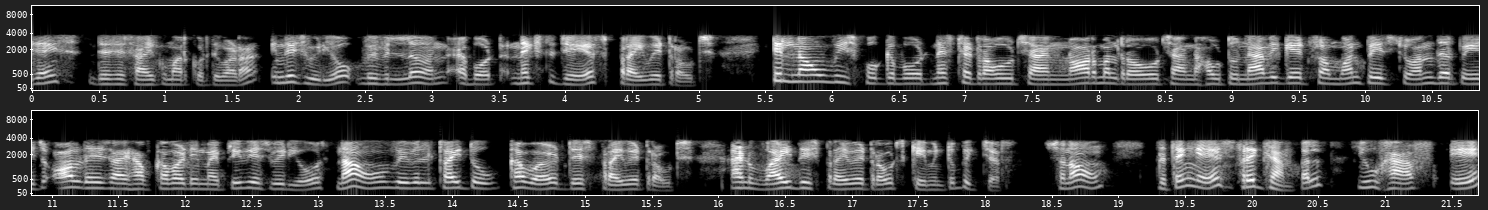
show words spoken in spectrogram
guys, this is Sai Kumar Korthivada. In this video, we will learn about Next.js private routes. Till now, we spoke about nested routes and normal routes and how to navigate from one page to another page. All this I have covered in my previous videos. Now, we will try to cover this private routes and why these private routes came into picture. So now, the thing is, for example, you have a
